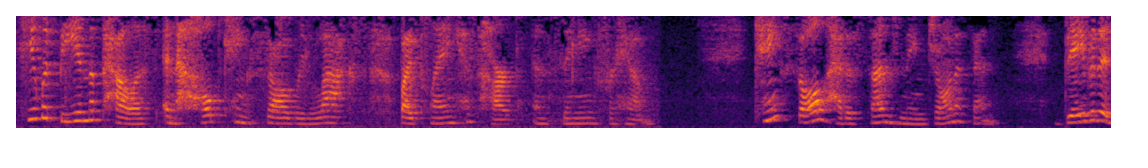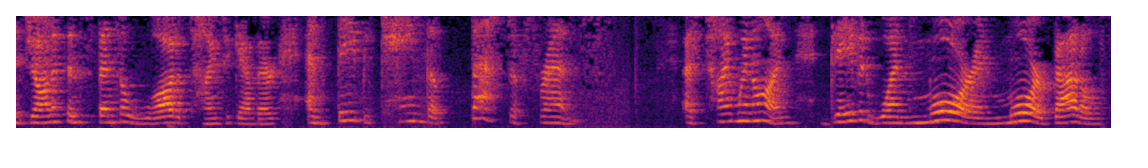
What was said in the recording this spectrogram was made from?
he would be in the palace and help King Saul relax by playing his harp and singing for him. King Saul had a son named Jonathan. David and Jonathan spent a lot of time together and they became the best of friends. As time went on, David won more and more battles,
